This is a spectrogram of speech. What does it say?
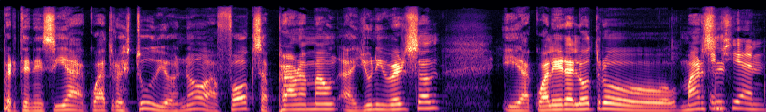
pertenecía a cuatro estudios, ¿no? A Fox, a Paramount, a Universal ¿Y a cuál era el otro, Marce? MGM.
